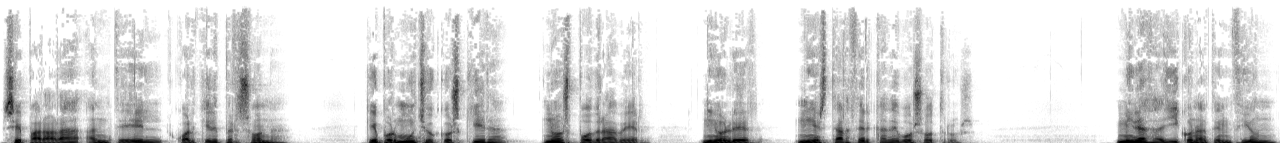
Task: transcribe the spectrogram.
se parará ante él cualquier persona, que por mucho que os quiera, no os podrá ver, ni oler, ni estar cerca de vosotros. Mirad allí con atención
